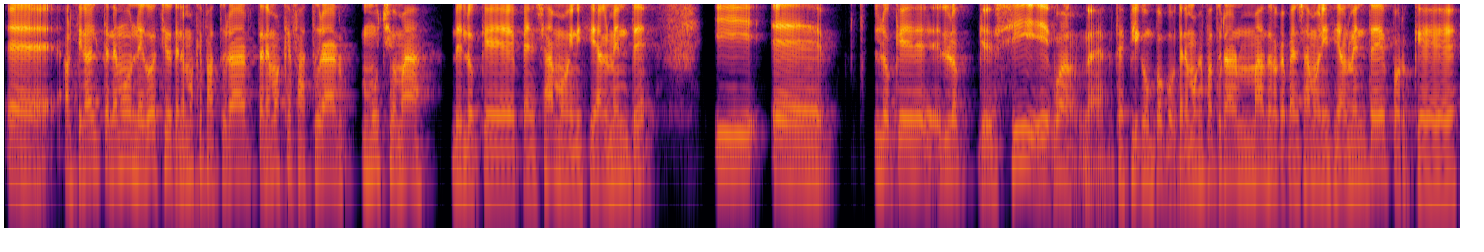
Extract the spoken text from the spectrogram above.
Eh, al final tenemos un negocio, tenemos que facturar, tenemos que facturar mucho más de lo que pensamos inicialmente. Y eh, lo que, lo que sí, bueno, eh, te explico un poco. Tenemos que facturar más de lo que pensamos inicialmente porque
